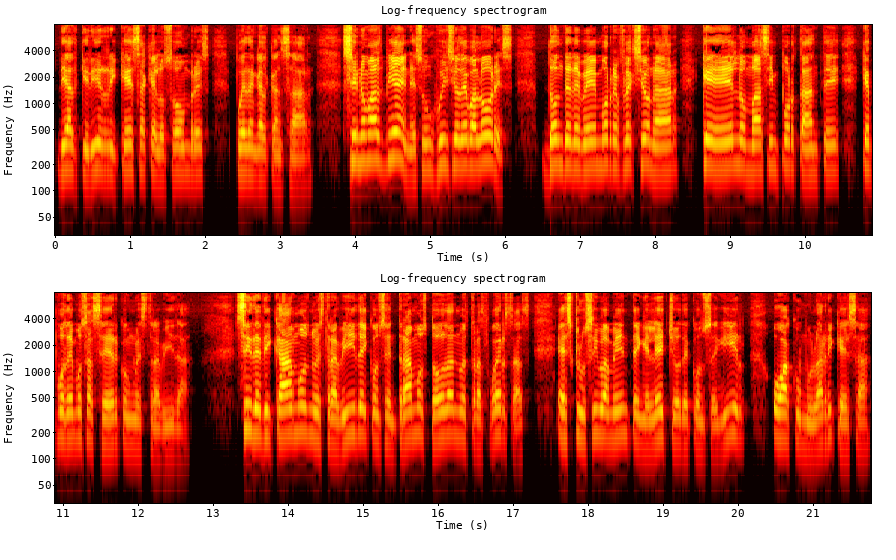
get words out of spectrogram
de adquirir riqueza que los hombres puedan alcanzar, sino más bien es un juicio de valores, donde debemos reflexionar qué es lo más importante que podemos hacer con nuestra vida. Si dedicamos nuestra vida y concentramos todas nuestras fuerzas exclusivamente en el hecho de conseguir o acumular riqueza,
